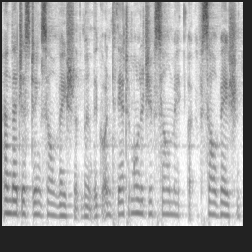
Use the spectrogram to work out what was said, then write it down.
And they're just doing salvation at the moment. They've got into the etymology of, salma- of salvation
